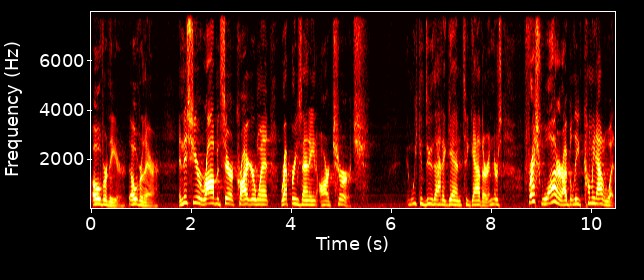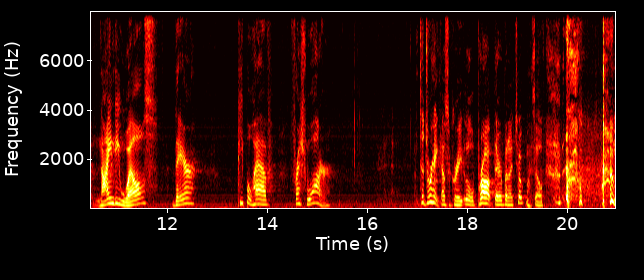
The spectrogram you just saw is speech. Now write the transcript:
over there, over there. And this year, Rob and Sarah Krieger went representing our church. And we can do that again together. And there's fresh water, I believe, coming out of what, 90 wells there? People have fresh water to drink. That's a great little prompt there, but I choked myself.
